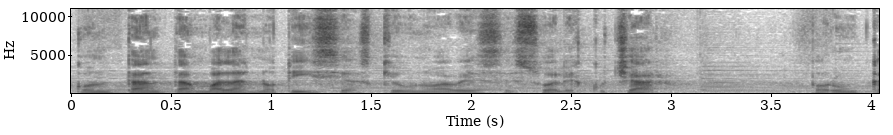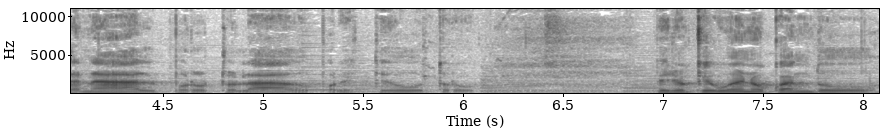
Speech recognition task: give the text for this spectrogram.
con tantas malas noticias que uno a veces suele escuchar, por un canal, por otro lado, por este otro, pero qué bueno cuando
